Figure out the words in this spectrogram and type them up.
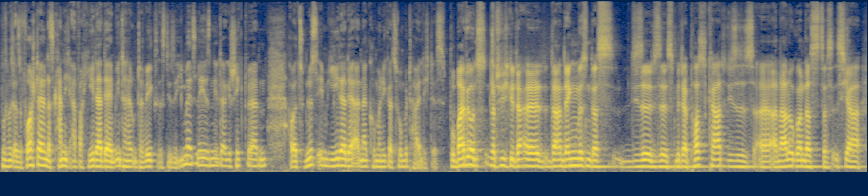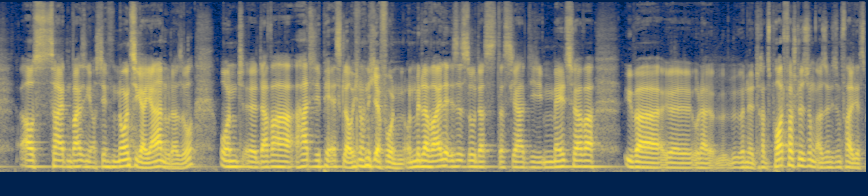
Das muss man sich also vorstellen, das kann nicht einfach jeder, der im Internet unterwegs ist, diese E-Mails lesen, die da geschickt werden, aber zumindest eben jeder, der an der Kommunikation beteiligt ist. Wobei wir uns natürlich äh, daran denken müssen, dass diese, dieses mit der Postkarte, dieses äh, Analogon, das, das ist ja aus Zeiten, weiß ich nicht, aus den 90er Jahren oder so. Und äh, da war HTTPS, glaube ich, noch nicht erfunden. Und mittlerweile ist es so, dass, dass ja die Mail-Server über, äh, oder über eine Transportverschlüsselung, also in diesem Fall jetzt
